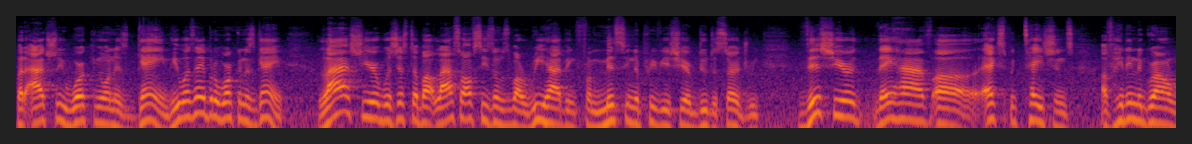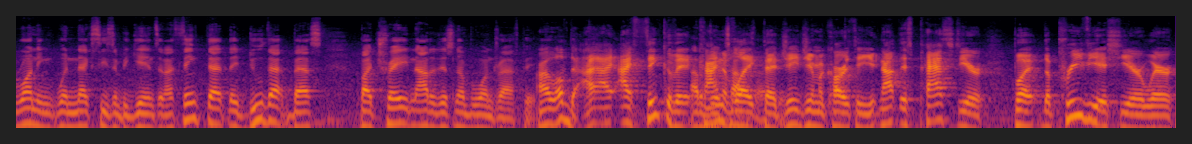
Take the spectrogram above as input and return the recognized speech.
but actually working on his game. He wasn't able to work on his game. Last year was just about last offseason was about rehabbing from missing the previous year due to surgery. This year they have uh, expectations of hitting the ground running when next season begins, and I think that they do that best by trading out of this number one draft pick. I love that. I, I, think of it Out kind their of like that J.J. McCarthy, not this past year, but the previous year where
